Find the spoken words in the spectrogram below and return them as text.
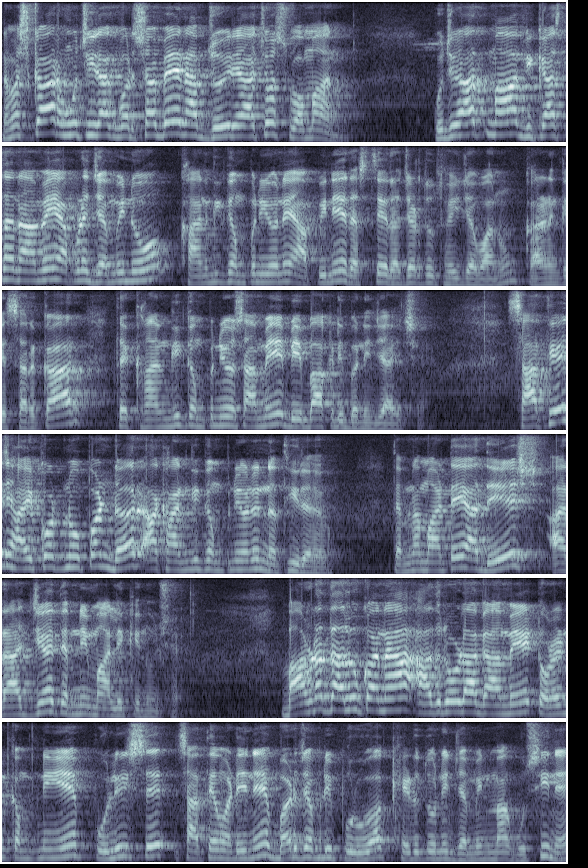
નમસ્કાર, હું ચિરાગ વર્ષાબેન, આપ જોઈ રહ્યા છો સ્વમાન. ગુજરાતમાં વિકાસના નામે આપણે જમીનો ખાનગી કંપનીઓને આપીને રસ્તે રજડતું થઈ જવાનું, કારણ કે સરકાર તે ખાનગી કંપનીઓ સામે બેબાકડી બની જાય છે. સાથે જ હાઈકોર્ટનો પણ ડર આ ખાનગી કંપનીઓને નથી રહ્યો. તેમના માટે આ દેશ, આ રાજ્ય તેમની માલિકીનું છે. બાવડા તાલુકાના આદરોડા ગામે ટોરેન્ટ કંપનીએ પોલીસ સાથે મળીને બળજબરીપૂર્વક ખેડૂતોની જમીનમાં ઘૂસીને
